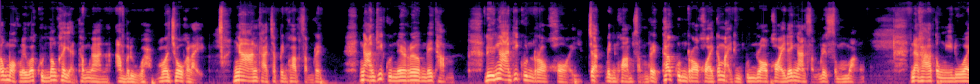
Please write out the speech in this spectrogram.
ต้องบอกเลยว่าคุณต้องขยันทำงานนะอะมาดูว่าว่าโชคอะไร งานค่ะจะเป็นความสำเร็จ งานที่คุณได้เริ่มได้ทำ หรืองานที่คุณรอคอยจะเป็นความสำเร็จ ถ้าคุณรอคอยก็หมายถึงคุณรอคอยได้งานสำเร็จสมหวังนะคะ ตรงนี้ด้วย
